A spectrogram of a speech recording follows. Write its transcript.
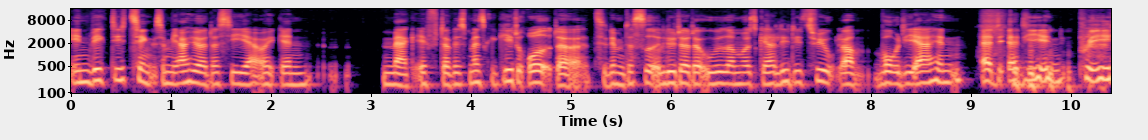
en vigtig ting, som jeg hørte dig sige, er jo igen, mærk efter, hvis man skal give et råd der, til dem, der sidder og lytter derude, og måske er lidt i tvivl om, hvor de er henne. Er de, er de en pre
